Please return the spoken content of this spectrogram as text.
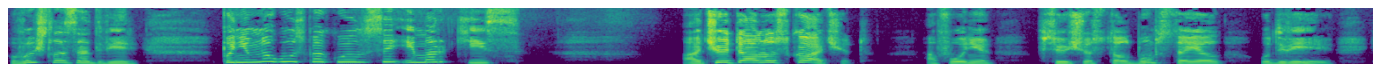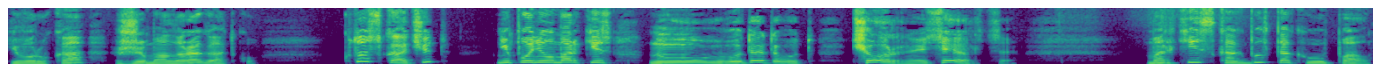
вышло за дверь. Понемногу успокоился и маркиз. «А что это оно скачет?» Афоня все еще столбом стоял у двери. Его рука сжимала рогатку. «Кто скачет?» Не понял маркиз. Ну, вот это вот черное сердце. Маркиз как был, так и упал.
